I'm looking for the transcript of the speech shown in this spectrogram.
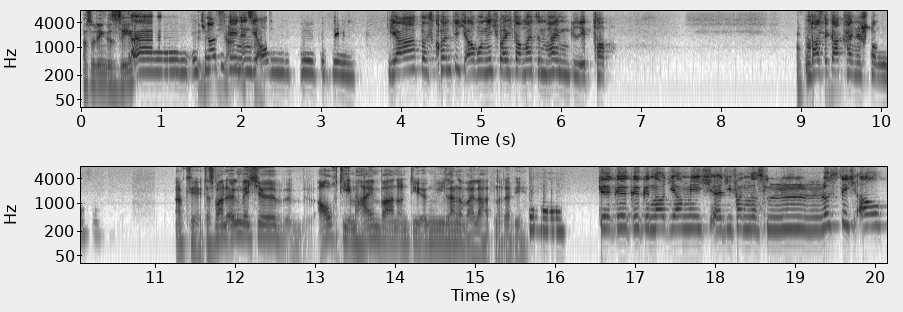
Hast du den gesehen? Ähm, ich Den hatte den in die. Augen gesehen. Ja, das konnte ich aber nicht, weil ich damals im Heim gelebt habe und hatte gar keine Chance. Okay, das waren irgendwelche auch, die im Heim waren und die irgendwie Langeweile hatten, oder wie? Ge ge ge genau, die haben mich, äh, die fanden das lustig auch.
